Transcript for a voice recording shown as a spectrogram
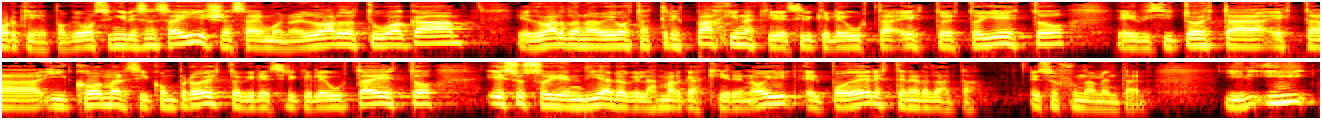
¿Por qué? Porque vos ingresas ahí y ya saben, bueno, Eduardo estuvo acá, Eduardo navegó estas tres páginas, quiere decir que le gusta esto, esto y esto, eh, visitó esta esta e-commerce y compró esto, quiere decir que le gusta esto. Eso es hoy en día lo que las marcas quieren. Hoy el poder es tener data. Eso es fundamental. Y, y,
